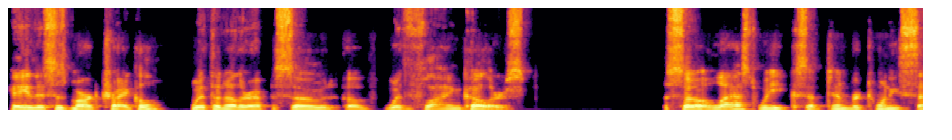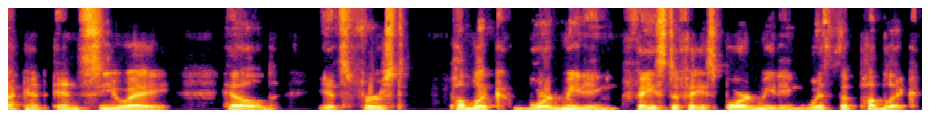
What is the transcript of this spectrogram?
Hey, this is Mark Treichel with another episode of With Flying Colors. So, last week, September 22nd, NCUA held its first public board meeting, face to face board meeting with the public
